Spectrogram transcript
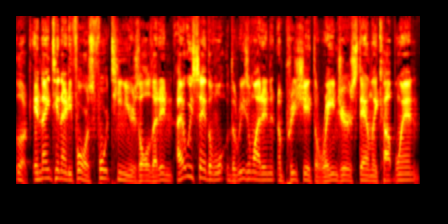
look, in 1994, I was 14 years old. I didn't. I always say the the reason why I didn't appreciate the Rangers Stanley Cup win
